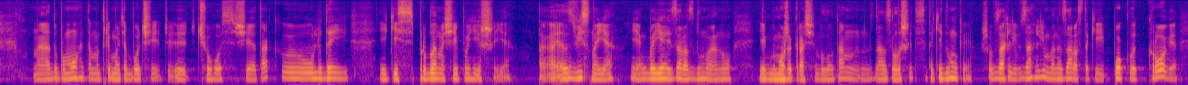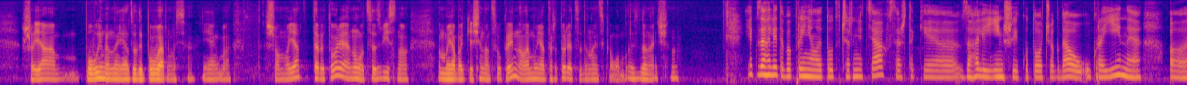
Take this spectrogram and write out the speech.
Допомоги там отримати або чи, чи чогось ще так у людей якісь проблеми ще й погірше є. Так, звісно, є. Якби я і зараз думаю, ну якби може краще було там да, залишитися такі думки, що взагалі взагалі в мене зараз такий поклик крові, що я повинен, я туди повернуся. Якби, Що моя територія, ну це, звісно, моя батьківщина це Україна, але моя територія це Донецька область, Донеччина. Як взагалі тебе прийняли тут в Чернівцях? Все ж таки, взагалі інший куточок да, України. Е,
